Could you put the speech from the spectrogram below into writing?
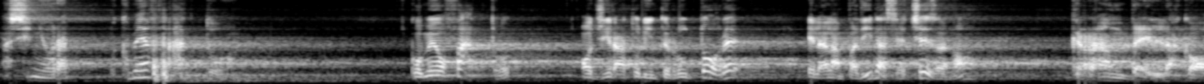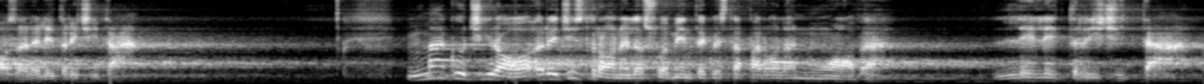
Ma signora, come ha fatto? Come ho fatto? Ho girato l'interruttore e la lampadina si è accesa, no? Gran bella cosa l'elettricità. Mago girò, registrò nella sua mente questa parola nuova, l'elettricità.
